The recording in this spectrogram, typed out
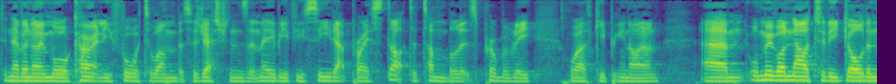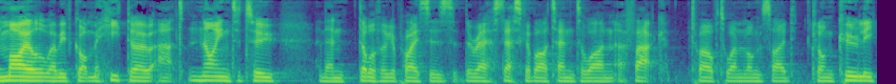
To Never No More, currently four to one, but suggestions that maybe if you see that price start to tumble, it's probably worth keeping an eye on. Um, we'll move on now to the Golden Mile, where we've got Mojito at nine to two, And then double figure prices, the rest Escobar 10 to 1, Afak 12 to 1 alongside Clon Coulis,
